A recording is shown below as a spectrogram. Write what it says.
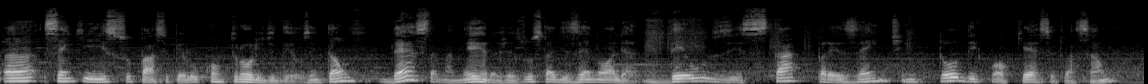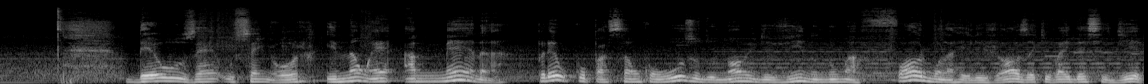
Uh, sem que isso passe pelo controle de Deus. Então, desta maneira, Jesus está dizendo: olha, Deus está presente em toda e qualquer situação. Deus é o Senhor e não é a mera preocupação com o uso do nome divino numa fórmula religiosa que vai decidir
